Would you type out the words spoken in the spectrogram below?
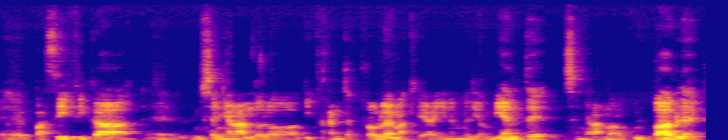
eh, pacíficas eh, señalando los diferentes problemas que hay en el medio ambiente, señalando a los culpables,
